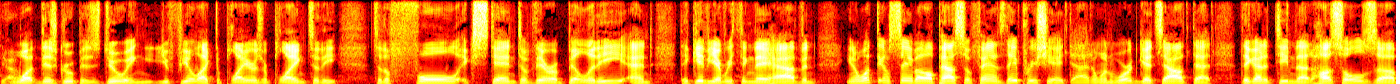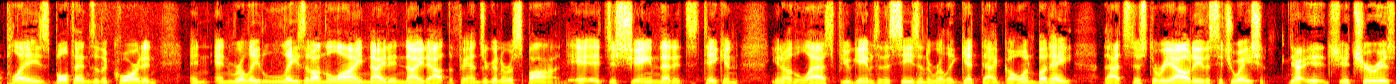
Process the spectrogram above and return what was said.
yeah. what this group is doing. You feel like the players are playing to the to the full extent of their ability, and they give you everything they have. And you know, one thing I'll say about El Paso fans, they appreciate that, and when word gets out that they got a team that hustles, uh, plays both ends of the court, and, and and really lays it on the line night in night out. The fans are going to respond. It, it's a shame that it's taken you know the last few games of the season to really get that going, but hey, that's just the reality of the situation. Yeah, it it sure is.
